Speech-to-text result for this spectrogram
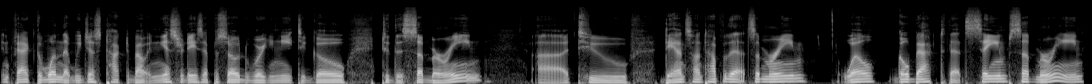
In fact, the one that we just talked about in yesterday's episode, where you need to go to the submarine uh, to dance on top of that submarine. Well, go back to that same submarine,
